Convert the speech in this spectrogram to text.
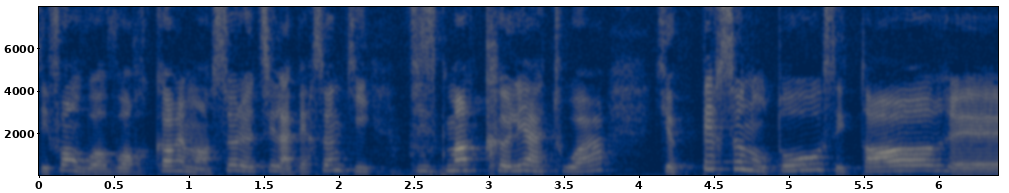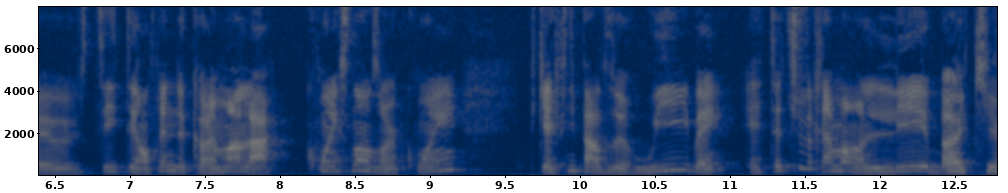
des fois, on va voir carrément ça, tu sais, la personne qui est physiquement collée à toi, qui a personne autour, c'est tard, euh, tu es en train de carrément la coincer dans un coin, qu'elle finit par dire oui, ben, étais-tu vraiment libre? Ok,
